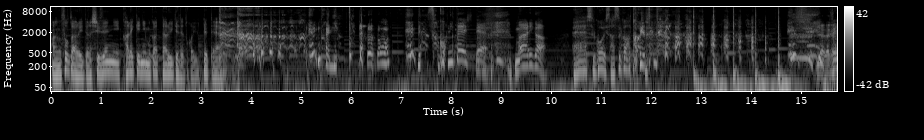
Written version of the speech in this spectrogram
あの外歩いたら自然に枯れ木に向かって歩いててとか言ってて。何言ってんだろうと思って。でもそこに対して周りが「えー、すごいさすが」とか言ってて。いやだから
